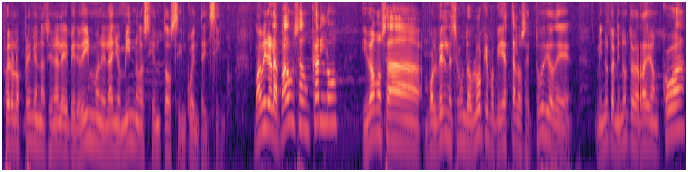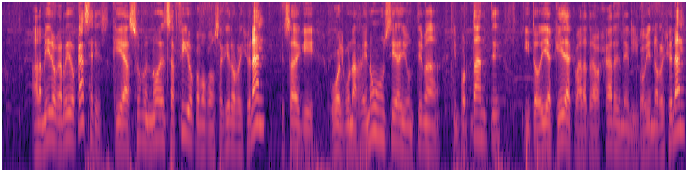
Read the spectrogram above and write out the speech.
fueron los premios nacionales de periodismo en el año 1955. Vamos a ir a la pausa, don Carlos, y vamos a volver en el segundo bloque porque ya están los estudios de Minuto a Minuto de Radio Ancoa. Alamiro Garrido Cáceres, que asume un nuevo desafío como consejero regional. que sabe que hubo algunas renuncias y un tema importante y todavía queda para trabajar en el gobierno regional.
